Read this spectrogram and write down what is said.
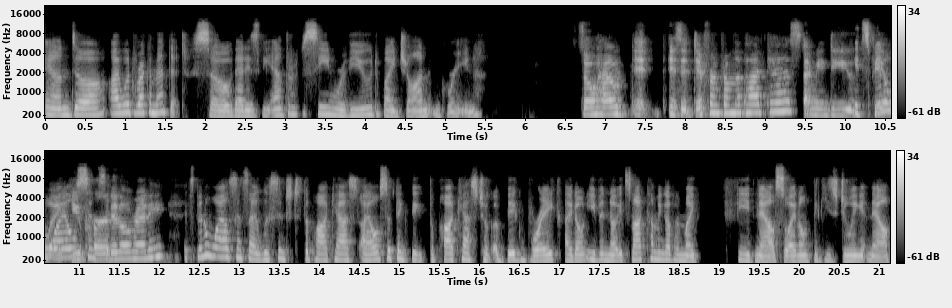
and uh, I would recommend it. So that is the Anthropocene reviewed by John Green. So how it, is it different from the podcast? I mean, do you it's feel been a like you've heard it already? It's been a while since I listened to the podcast. I also think the, the podcast took a big break. I don't even know. It's not coming up in my feed now, so I don't think he's doing it now.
